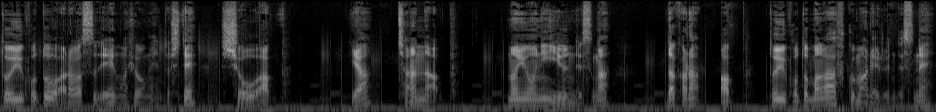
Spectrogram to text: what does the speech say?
ということを表す英語表現として show up や turn up のように言うんですがだから up という言葉が含まれるんですね。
